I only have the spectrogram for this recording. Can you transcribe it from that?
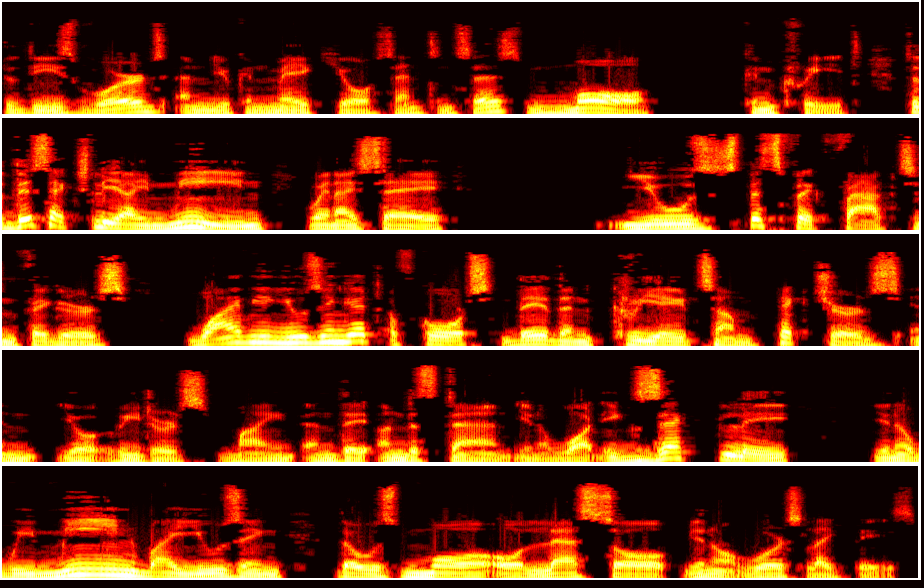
to these words and you can make your sentences more concrete. So this actually i mean when i say use specific facts and figures why are you using it? Of course, they then create some pictures in your reader's mind and they understand, you know, what exactly, you know, we mean by using those more or less or, you know, words like these.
